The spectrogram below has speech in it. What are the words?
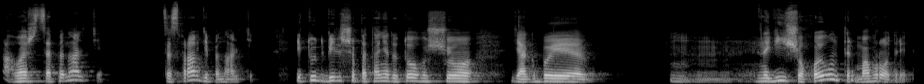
Але ж це пенальті. Це справді пенальті. І тут більше питання до того, що якби навіщо Хойланд тримав Родрі?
